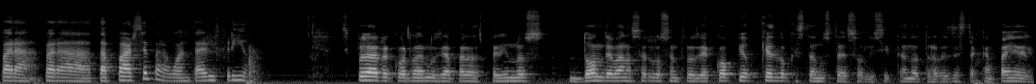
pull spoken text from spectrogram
para, para taparse, para aguantar el frío. Si puede recordarnos ya para despedirnos dónde van a ser los centros de acopio, qué es lo que están ustedes solicitando a través de esta campaña del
